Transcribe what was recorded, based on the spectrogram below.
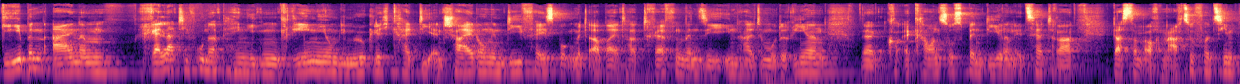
geben einem relativ unabhängigen Gremium die Möglichkeit, die Entscheidungen, die Facebook-Mitarbeiter treffen, wenn sie Inhalte moderieren, äh, Accounts suspendieren etc., das dann auch nachzuvollziehen.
